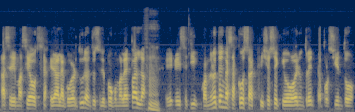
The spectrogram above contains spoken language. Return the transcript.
hace demasiado exagerada la cobertura, entonces le puedo comer la espalda. Hmm. E, ese tipo, cuando no tenga esas cosas, que yo sé que va a haber un 30%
